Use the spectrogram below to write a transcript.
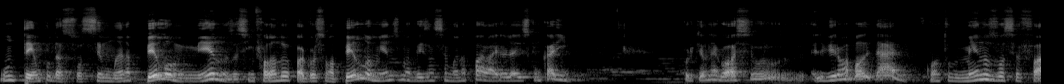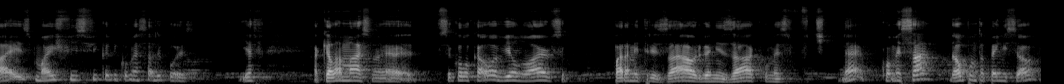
um tempo da sua semana, pelo menos, assim, falando para grosso modo, pelo menos uma vez na semana, parar e olhar isso com carinho. porque o negócio ele vira uma bola de. Quanto menos você faz, mais difícil fica de começar depois. E a, aquela máxima, é você colocar o avião no ar, você parametrizar, organizar, come, né, começar, dar o pontapé inicial,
